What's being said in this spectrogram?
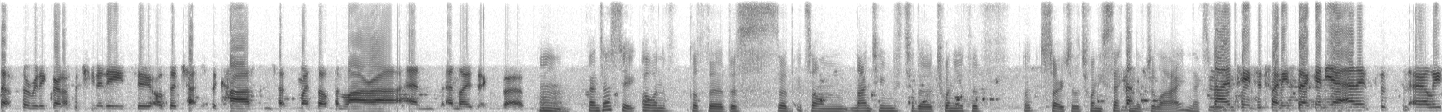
that's a really great opportunity to also chat to the cast and chat to myself and Lara and, and those experts. Mm, fantastic. Oh, and of course, the, this, uh, it's on 19th to the 20th of, uh, sorry, to the 22nd of July next week. 19th to 22nd, yeah, and it's just an early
